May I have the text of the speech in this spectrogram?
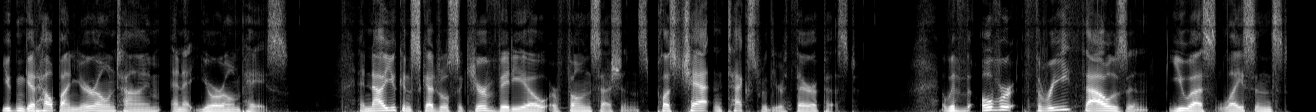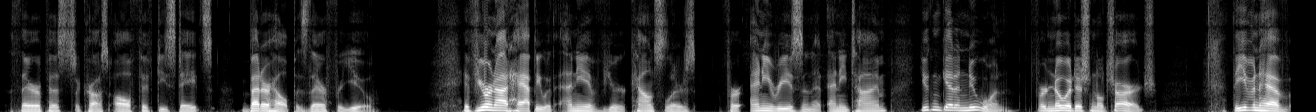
you can get help on your own time and at your own pace. And now you can schedule secure video or phone sessions, plus chat and text with your therapist. With over 3,000 U.S. licensed therapists across all 50 states, BetterHelp is there for you. If you're not happy with any of your counselors for any reason at any time, you can get a new one for no additional charge. They even have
